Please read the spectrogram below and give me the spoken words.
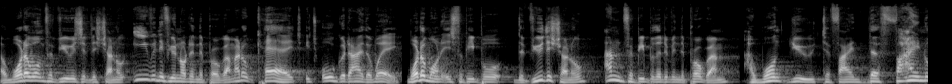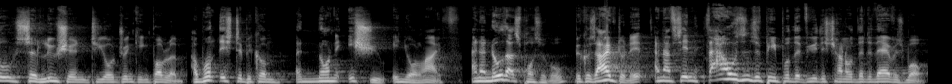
and what I want for viewers of this channel, even if you're not in the program, I don't care. It's, all good either way. What I want is for people that view this channel and for people that are in the program, I want you to find the final solution to your drinking problem. I want this to become a non issue in your life. And I know that's possible because I've done it and I've seen thousands of people that view this channel that are there as well.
